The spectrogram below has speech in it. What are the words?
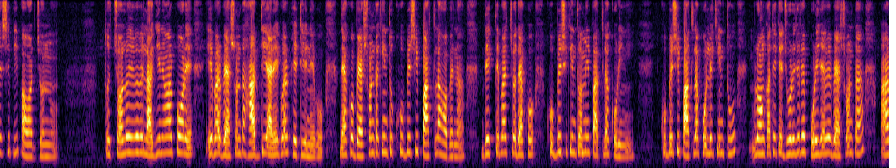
রেসিপি পাওয়ার জন্য। তো চলো এভাবে লাগিয়ে নেওয়ার পরে, এবার বেসনটা হাত দিয়ে আরেকবার ফেটিয়ে নেব। দেখো, বেসনটা কিন্তু খুব বেশি পাতলা হবে না। দেখতে পাচ্ছ, দেখো, খুব বেশি কিন্তু আমি পাতলা করিনি। খুব বেশি পাতলা করলে কিন্তু লঙ্কা থেকে ঝরে ঝরে পড়ে যাবে বেসনটা। আর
